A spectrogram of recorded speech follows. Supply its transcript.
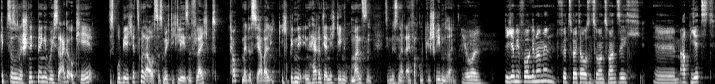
gibt es da so eine Schnittmenge, wo ich sage, okay, das probiere ich jetzt mal aus. Das möchte ich lesen. Vielleicht taugt mir das ja, weil ich, ich bin inhärent ja nicht gegen Romanzen. Sie müssen halt einfach gut geschrieben sein. Jawohl. Ich habe mir vorgenommen, für 2022, ähm, ab jetzt,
